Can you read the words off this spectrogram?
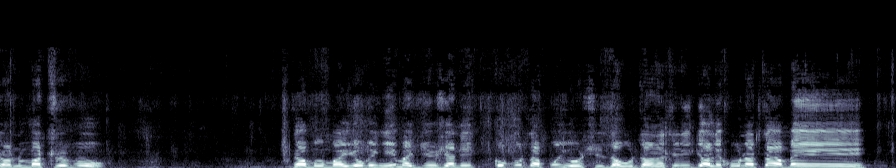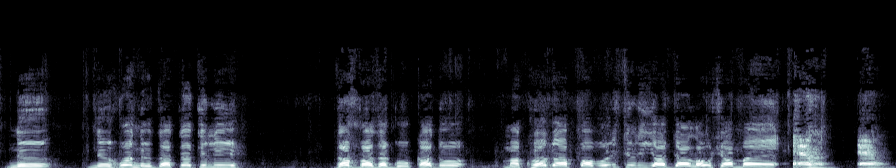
叫你妈吃不？咱们嘛有个人嘛，就像你搞不咋不有洗澡澡了，这里家里湖南咋没能能换能咋在这里，咱把这个搞到嘛快个把我的这里要家老乡们。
